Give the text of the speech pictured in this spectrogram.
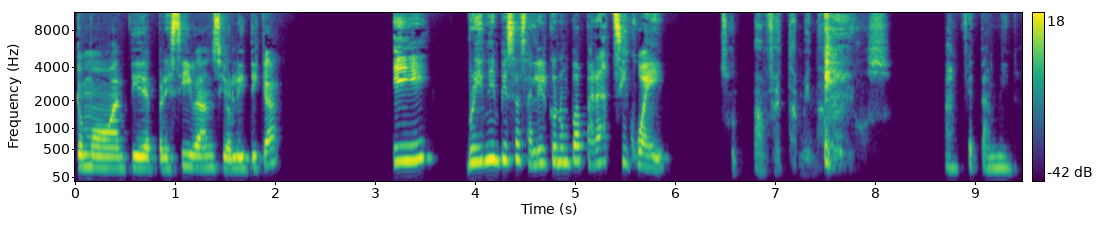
como antidepresiva, ansiolítica. Y Britney empieza a salir con un paparazzi, güey. Son anfetaminas, amigos. Anfetaminas.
